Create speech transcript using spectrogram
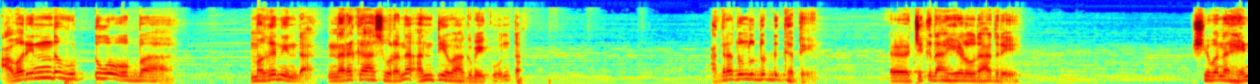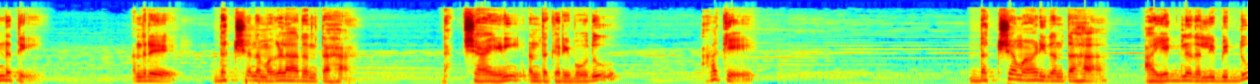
ಅವರಿಂದ ಹುಟ್ಟುವ ಒಬ್ಬ ಮಗನಿಂದ ನರಕಾಸುರನ ಅಂತ್ಯವಾಗಬೇಕು ಅಂತ. ಆದರೆ ಅದೊಂದು ದೊಡ್ಡ ಕತೆ. ಚಿಕ್ಕದಾಗಿ ಹೇಳೋದಾದರೆ ಶಿವನ ಹೆಂಡತಿ, ಅಂದರೆ ದಕ್ಷನ ಮಗಳಾದಂತಹ ದಕ್ಷಾಯಿಣಿ ಅಂತ ಕರಿಬೋದು. ಆಕೆ ದಕ್ಷ ಮಾಡಿದಂತಹ ಆ ಯಜ್ಞದಲ್ಲಿ ಬಿದ್ದು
